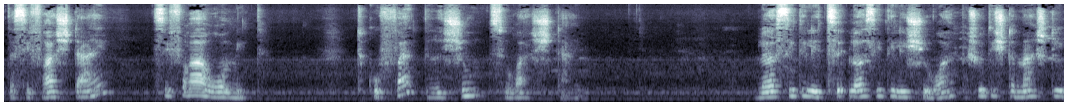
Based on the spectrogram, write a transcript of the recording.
את הספרה שתיים, ספרה הרומית. תקופת רישום צורה שתיים. לא עשיתי לי, לא עשיתי לי שורה, פשוט השתמשתי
